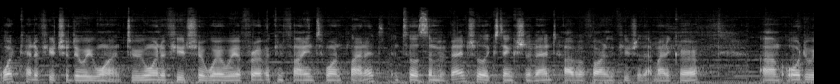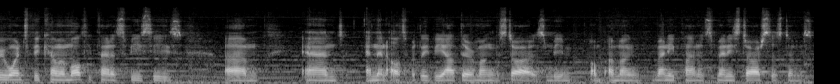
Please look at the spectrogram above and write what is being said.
What kind of future do we want? Do we want a future where we are forever confined to one planet until some eventual extinction event, however far in the future that might occur? Um, or do we want to become a multi planet species um, and, and then ultimately be out there among the stars and be among many planets, many star systems?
